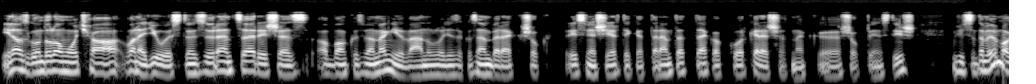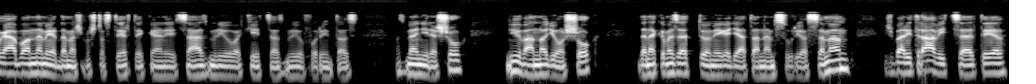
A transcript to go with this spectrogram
én azt gondolom, hogy ha van egy jó ösztönző rendszer, és ez abban közben megnyilvánul, hogy ezek az emberek sok részvényes értéket teremtettek, akkor kereshetnek sok pénzt is. Úgyhogy szerintem önmagában nem érdemes most azt értékelni, hogy 100 millió vagy 200 millió forint az, az mennyire sok. Nyilván nagyon sok, de nekem ez ettől még egyáltalán nem szúrja a szemem. És bár itt rávicceltél,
